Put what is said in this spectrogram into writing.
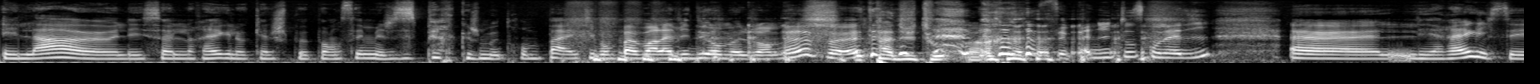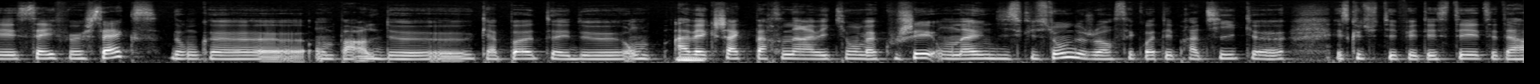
Et là, euh, les seules règles auxquelles je peux penser, mais j'espère que je me trompe pas et qu'ils vont pas voir la vidéo en mode genre meuf. pas du tout. c'est pas du tout ce qu'on a dit. les règles, c'est safer sex, donc on parle de capote et de, mm. avec chaque partenaire avec qui on va coucher, on a une discussion de genre c'est quoi tes pratiques, est-ce que tu t'es fait tester, etc.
